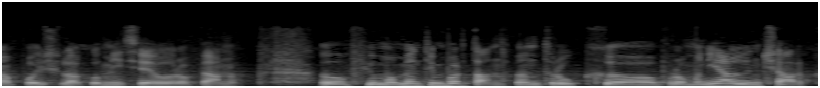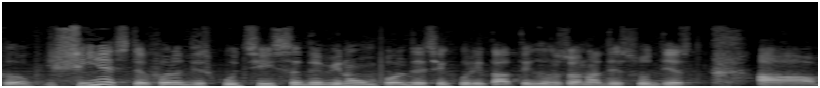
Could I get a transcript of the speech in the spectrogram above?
apoi și la Comisia Europeană. E un moment important pentru că România încearcă și este, fără discuții, să devină un pol de securitate în zona de sud-est a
